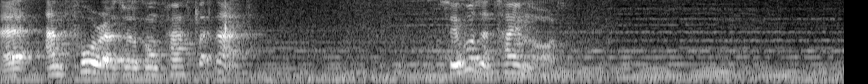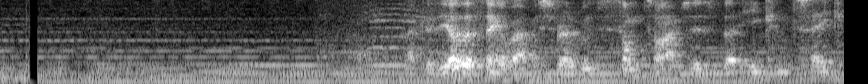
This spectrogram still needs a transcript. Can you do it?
uh, and four hours would have gone past like that. So he was a Time Lord. Okay, the other thing about Mr. Edwards sometimes is that he can take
